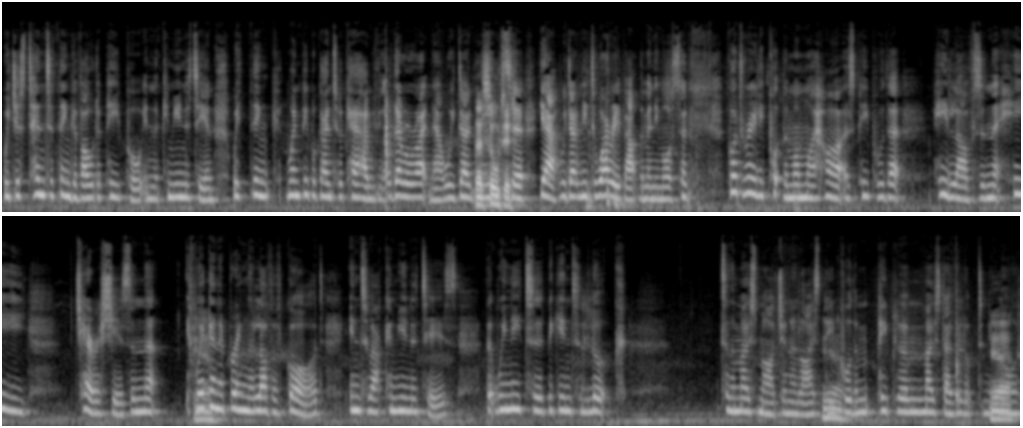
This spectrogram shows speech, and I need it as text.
we just tend to think of older people in the community, and we think when people go into a care home, we think, oh, they're all right now. We don't They're need sorted. to, yeah, we don't need to worry about them anymore. So, God really put them on my heart as people that He loves and that He cherishes, and that if we're Yeah. going to bring the love of God into our communities, that we need to begin to look to the most marginalised Yeah. people, the people who are most overlooked and Yeah. ignored.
